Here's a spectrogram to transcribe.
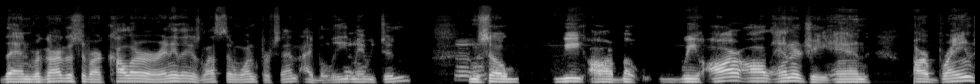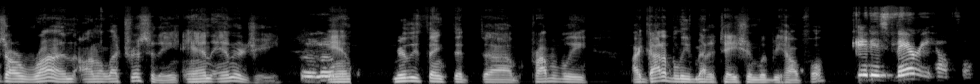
than regardless of our color or anything is less than 1%, I believe, Mhm. maybe 2. Mm-hmm. And so we are, but we are all energy, and our brains are run on electricity and energy. Mm-hmm. And really think that uh, probably I got to believe meditation would be helpful. It is very helpful.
